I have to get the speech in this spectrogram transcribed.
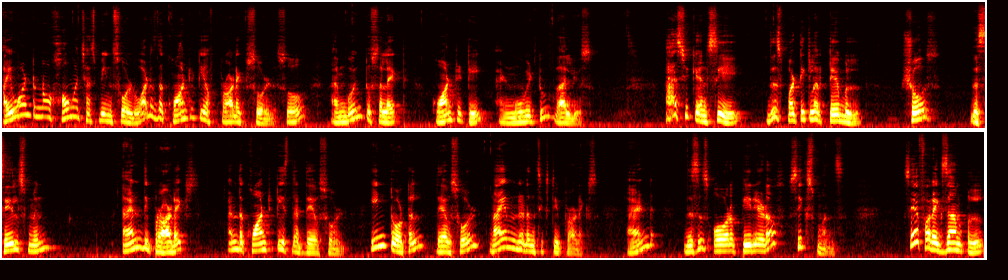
I want to know how much has been sold. What is the quantity of product sold? So I'm going to select quantity and move it to values. As you can see, this particular table shows the salesmen and the products and the quantities that they have sold. In total, they have sold 960 products and this is over a period of 6 months. Say for example,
